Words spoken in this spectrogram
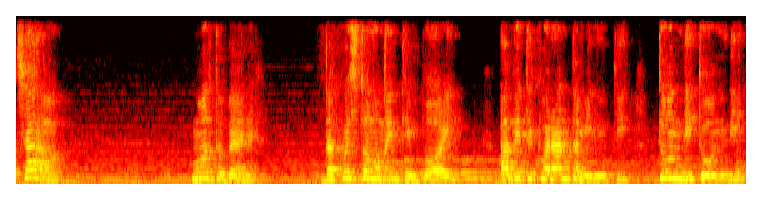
Ciao. Molto bene. Da questo momento in poi avete 40 minuti, tondi tondi,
